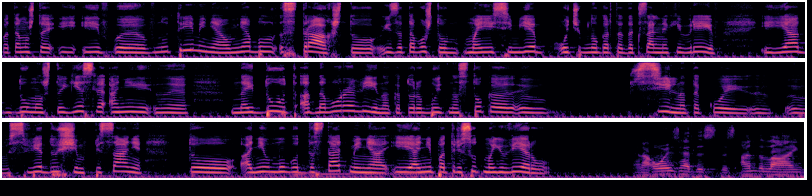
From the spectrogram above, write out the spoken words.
Потому что и, и э, внутри меня у меня был страх, что из-за того, что в моей семье очень много ортодоксальных евреев, и я думал, что если они э, найдут одного раввина, который будет настолько э, сильно такой сведущим в Писании, то они могут достать меня, и они потрясут мою веру. And I always had this, this underlying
